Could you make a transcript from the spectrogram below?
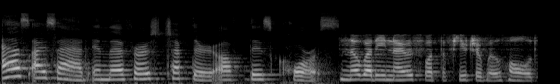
As I said in the first chapter of this course, Nobody knows what the future will hold.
